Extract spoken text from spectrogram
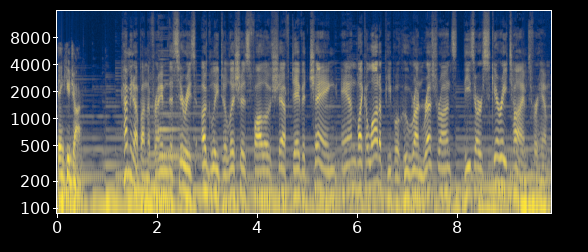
Thank you, John. Coming up on the frame, the series Ugly Delicious follows chef David Chang, and like a lot of people who run restaurants, these are scary times for him.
